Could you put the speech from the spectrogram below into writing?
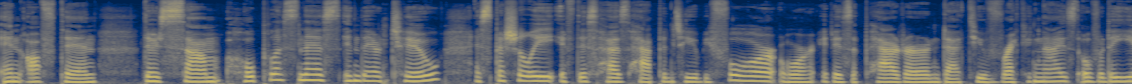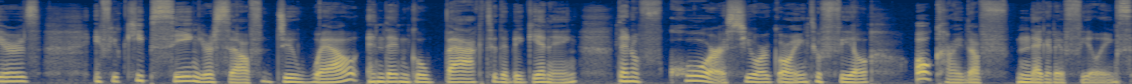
And often there's some hopelessness in there too, especially if this has happened to you before or it is a pattern that you've recognized over the years. If you keep seeing yourself do well and then go back to the beginning, then of course you are going to feel all kind of negative feelings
